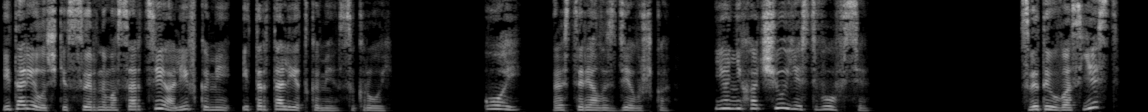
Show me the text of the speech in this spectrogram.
и тарелочки с сырным ассорти, оливками и тарталетками с икрой. «Ой», — растерялась девушка, — «я не хочу есть вовсе». «Цветы у вас есть?»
